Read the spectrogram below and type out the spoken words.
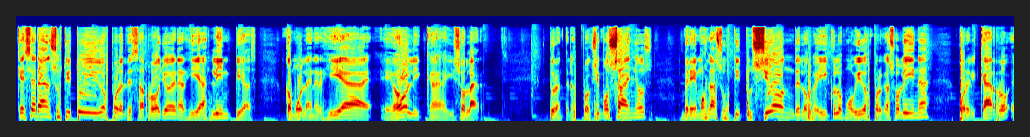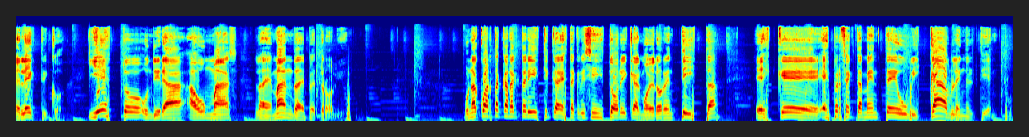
que serán sustituidos por el desarrollo de energías limpias como la energía eólica y solar. Durante los próximos años veremos la sustitución de los vehículos movidos por gasolina por el carro eléctrico y esto hundirá aún más la demanda de petróleo. Una cuarta característica de esta crisis histórica del modelo rentista es que es perfectamente ubicable en el tiempo.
